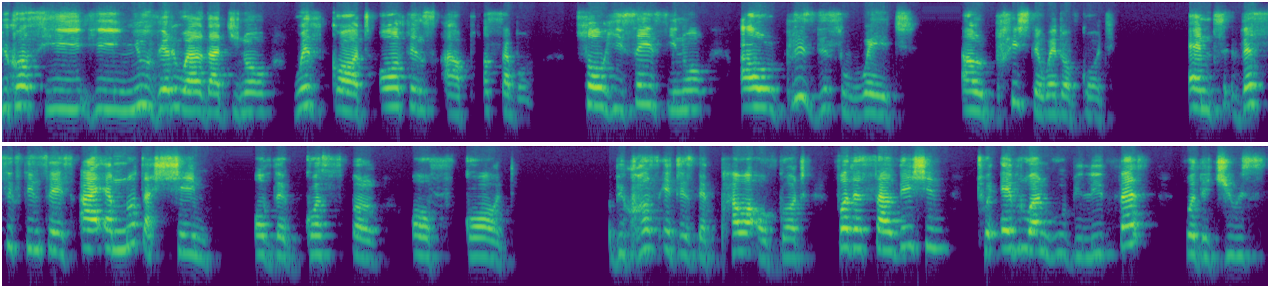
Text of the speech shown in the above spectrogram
because he he knew very well that you know with God all things are possible. So he says, you know, I'll preach this word, I'll preach the word of God. And verse 16 says, I am not ashamed of the gospel of God because it is the power of God for the salvation to everyone who believes first for the Jews,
